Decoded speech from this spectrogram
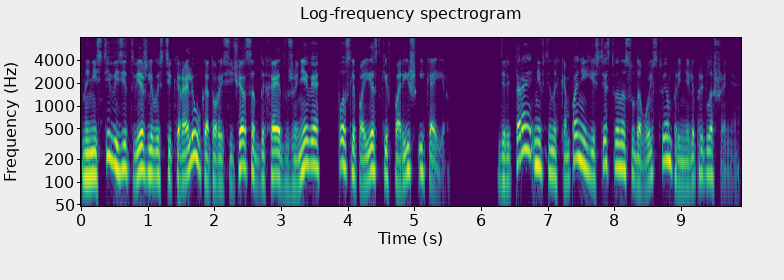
нанести визит вежливости королю, который сейчас отдыхает в Женеве после поездки в Париж и Каир? Директора нефтяных компаний, естественно, с удовольствием приняли приглашение.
